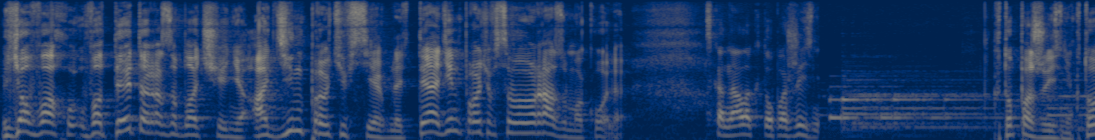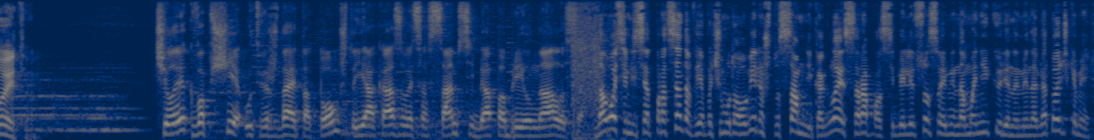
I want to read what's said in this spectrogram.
я в ахуе. вот это разоблачение. Один против всех, блядь. Ты один против своего разума, Коля. С канала «Кто по жизни». Кто по жизни? Кто это? Человек вообще утверждает о том, что я, оказывается, сам себя побрил на лысо. На 80% я почему-то уверен, что сам Никоглай царапал себе лицо своими наманикюренными ноготочками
